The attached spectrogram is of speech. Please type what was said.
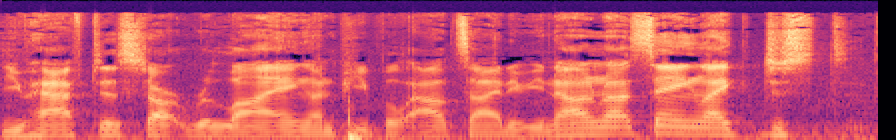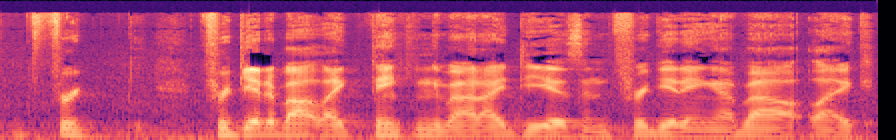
you have to start relying on people outside of you. Now I'm not saying like just for forget about like thinking about ideas and forgetting about like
